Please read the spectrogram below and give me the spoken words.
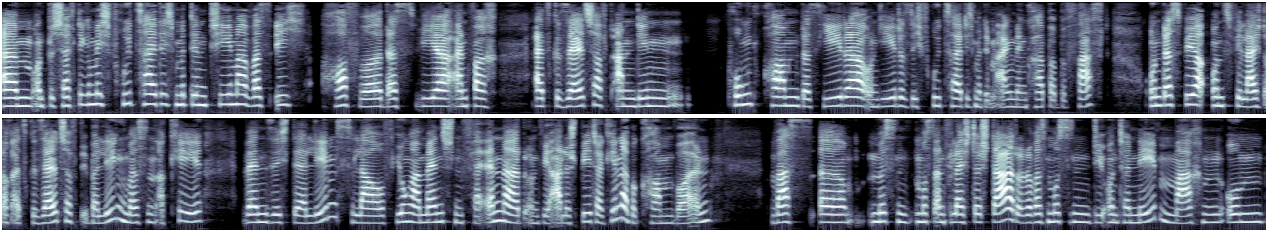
ähm, und beschäftige mich frühzeitig mit dem Thema, was ich hoffe, dass wir einfach als Gesellschaft an den Punkt kommen, dass jeder und jede sich frühzeitig mit dem eigenen Körper befasst und dass wir uns vielleicht auch als Gesellschaft überlegen müssen, okay, wenn sich der Lebenslauf junger Menschen verändert und wir alle später Kinder bekommen wollen, was äh, müssen, muss dann vielleicht der Staat oder was müssen die Unternehmen machen, um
